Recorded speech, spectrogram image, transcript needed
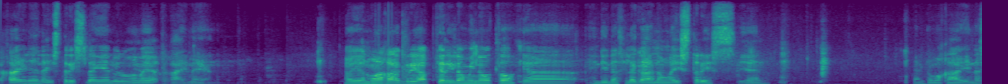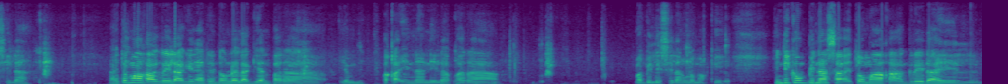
Kakain na, na-stress lang yan, pero mamaya kakain na yan. Ayan mga kagri, after ilang minuto, kaya hindi na sila ganong na-stress. Yan. Yan, kumakain na sila. Ah, ito mga kagri, lagi natin itong lalagyan para yung pakainan nila para mabilis silang lumaki. Hindi ko binasa ito mga kaagri dahil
